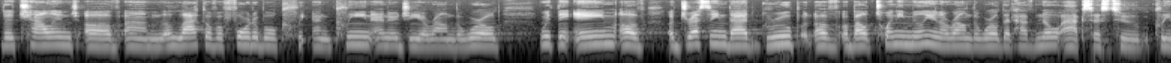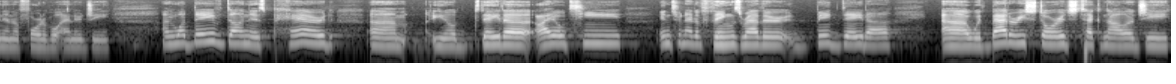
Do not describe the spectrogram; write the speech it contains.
the challenge of um, the lack of affordable and clean energy around the world with the aim of addressing that group of about 20 million around the world that have no access to clean and affordable energy. And what they've done is paired, um, you know, data, IoT, Internet of Things, rather, big data, uh, with battery storage technology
